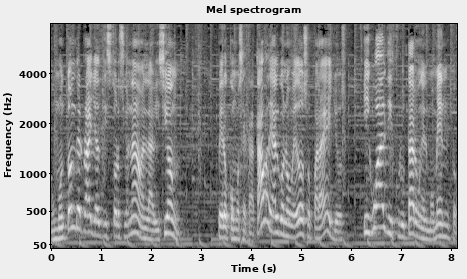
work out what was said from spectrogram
Un montón de rayas distorsionaban la visión, pero como se trataba de algo novedoso para ellos, igual disfrutaron el momento.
